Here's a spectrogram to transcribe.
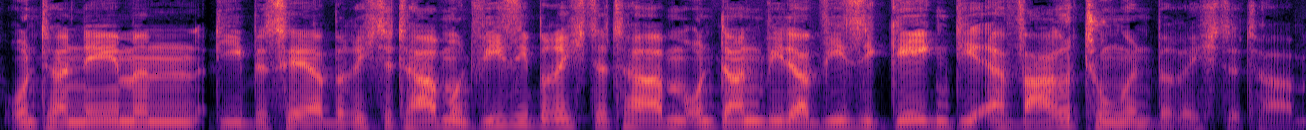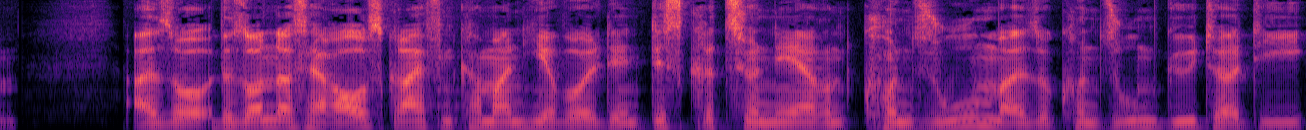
Unternehmen, die bisher berichtet haben und wie sie berichtet haben und dann wieder, wie sie gegen die Erwartungen berichtet haben. Also besonders herausgreifen kann man hier wohl den diskretionären Konsum, also Konsumgüter, die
